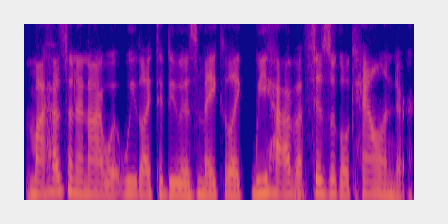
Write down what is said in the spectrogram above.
my husband and I, what we like to do is make like we have a physical calendar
